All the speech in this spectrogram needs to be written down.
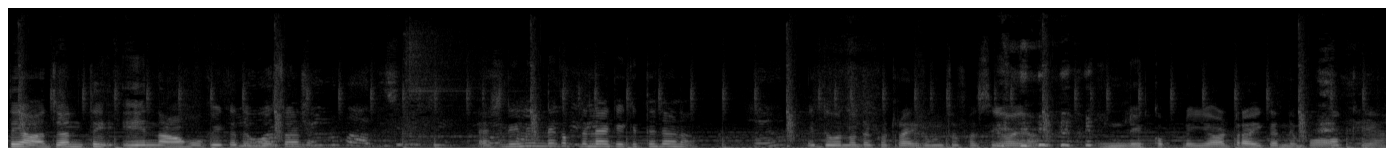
ਤੇ ਆ ਜਾਣ ਤੇ ਇਹ ਨਾ ਹੋਵੇ ਕਦੇ ਹੋ ਸਕਦਾ ਐਕਚੁਅਲੀ ਨਹੀਂ ਇੰਨੇ ਕੱਪੜੇ ਲੈ ਕੇ ਕਿੱਥੇ ਜਾਣਾ? ਇਹ ਦੋਨੋਂ ਦੇਖੋ ਟਰਾਈ ਰੂਮ 'ਚ ਫਸੇ ਹੋਏ ਆ। ਇੰਨੇ ਕੱਪੜੇ ਯਾਰ ਟਰਾਈ ਕਰਨੇ ਬਹੁਤ ਔਖੇ ਆ।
